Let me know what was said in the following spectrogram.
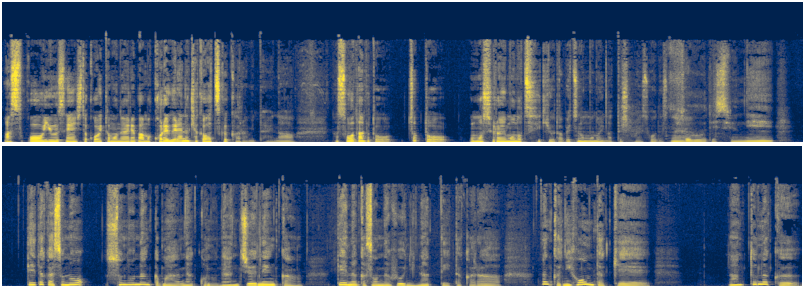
あそこを優先してこういったものをやれば、まあこれぐらいの客はつくからみたいな、そうなると、ちょっと面白いもの追求とは別のものになってしまいそうですね。そうですよね。で、だからその、そのなんかまあな、この何十年間でなんかそんな風になっていたから、なんか日本だけなんとなく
